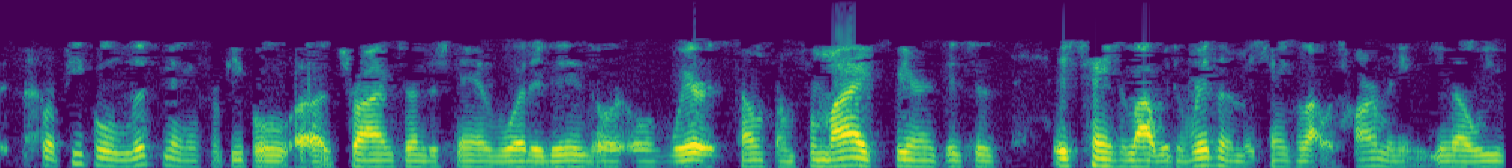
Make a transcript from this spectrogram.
it. Now. For people listening, for people uh, trying to understand what it is or, or where it's come from, from my experience, it's just it's changed a lot with rhythm. It's changed a lot with harmony. You know, we've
